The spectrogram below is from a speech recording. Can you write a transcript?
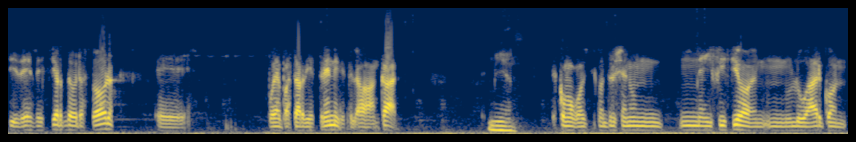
si desde cierto grosor, eh, pueden pasar 10 trenes que se la va a bancar. Bien. Es como si construyen un, edificio en un lugar con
